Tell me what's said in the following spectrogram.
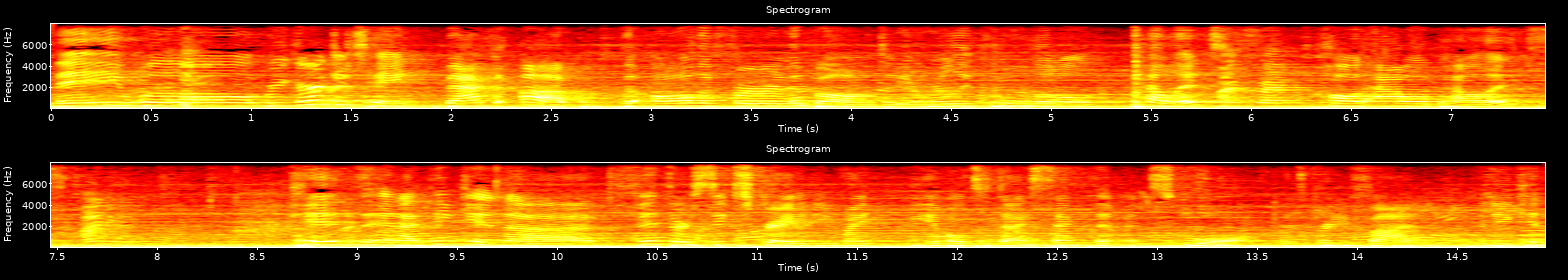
They will regurgitate back up the, all the fur and the bones in a really cool little pellet called owl pellets kids, and I think in uh, fifth or sixth grade, you might be able to dissect them in school. It's pretty fun. And you can,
